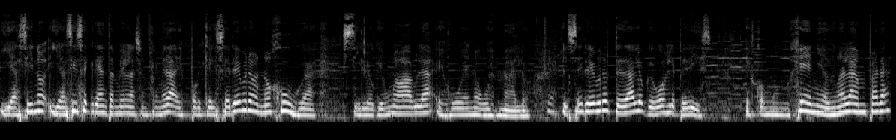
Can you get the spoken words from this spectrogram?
y así no y así se crean también las enfermedades porque el cerebro no juzga si lo que uno habla es bueno o es malo el cerebro te da lo que vos le pedís es como un genio de una lámpara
